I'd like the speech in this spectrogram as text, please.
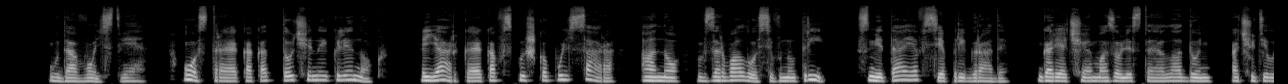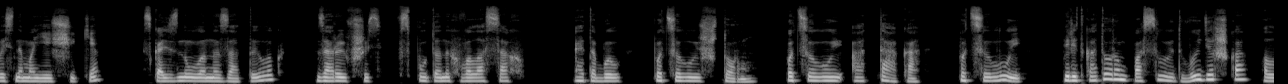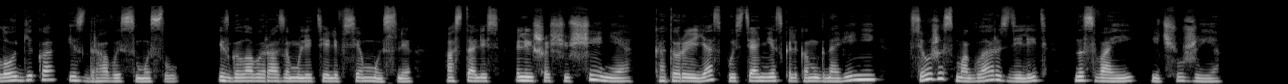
Удовольствие, острое, как отточенный клинок, яркое, как вспышка пульсара, оно взорвалось внутри, сметая все преграды. Горячая мозолистая ладонь очутилась на моей щеке, скользнула на затылок, зарывшись в спутанных волосах. Это был поцелуй-шторм, поцелуй-атака, поцелуй, перед которым пасуют выдержка, логика и здравый смысл. Из головы разом улетели все мысли, остались лишь ощущения, которые я спустя несколько мгновений все же смогла разделить на свои и чужие.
